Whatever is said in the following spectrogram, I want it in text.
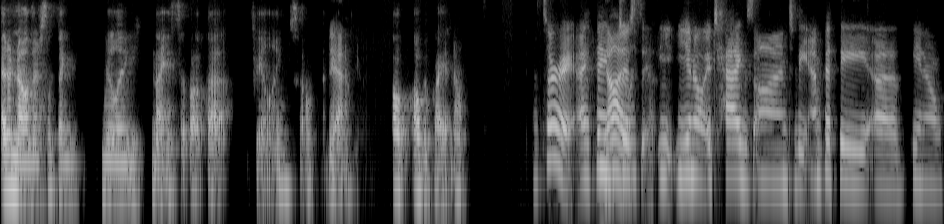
I don't know, there's something really nice about that feeling. So Yeah. I'll, I'll be quiet now. That's all right. I think No, I like just, that. you know, it tags on to the empathy of, you know,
